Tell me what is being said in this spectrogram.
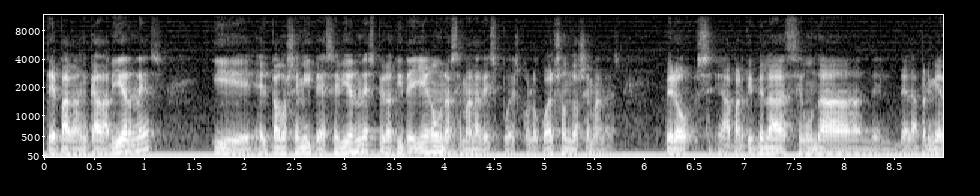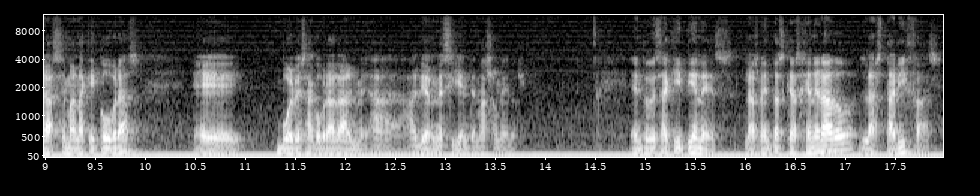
te pagan cada viernes y el pago se emite ese viernes, pero a ti te llega una semana después, con lo cual son dos semanas. Pero a partir de la segunda, de, la primera semana que cobras, eh, vuelves a cobrar al, viernes siguiente, más o menos. Entonces aquí tienes las ventas que has generado, las tarifas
